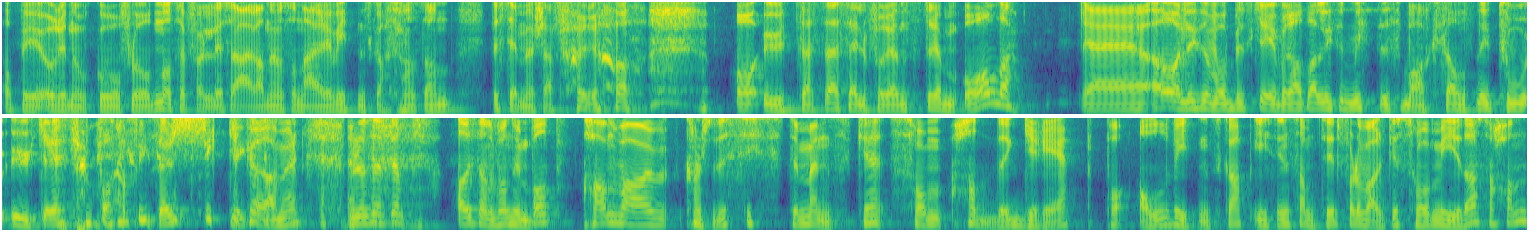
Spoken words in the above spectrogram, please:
oppe i Orinoco-floden. og Selvfølgelig så er han jo en sånn der vitenskapsmann han bestemmer seg for å, å utsette seg selv for en strømål. da. Eh, og liksom og beskriver at han liksom mistet smakssansen i to uker etterpå. Han fikk seg skikkelig karamell. Men også, Alexander von Humboldt han var kanskje det siste mennesket som hadde grep på all vitenskap i sin samtid, for det var ikke så mye da. så han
